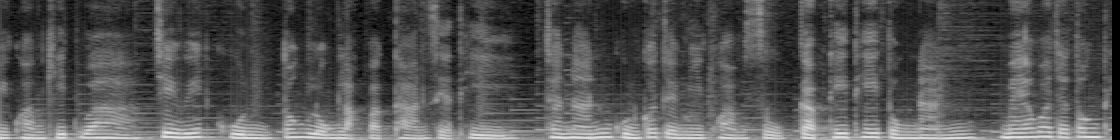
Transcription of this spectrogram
มีความคิดว่าชีวิตคุณต้องลงหลักปักฐานเสียที ฉะนั้นคุณก็จะมีความสุขกับที่ที่ตรงนั้น แม้ว่าจะต้องเท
